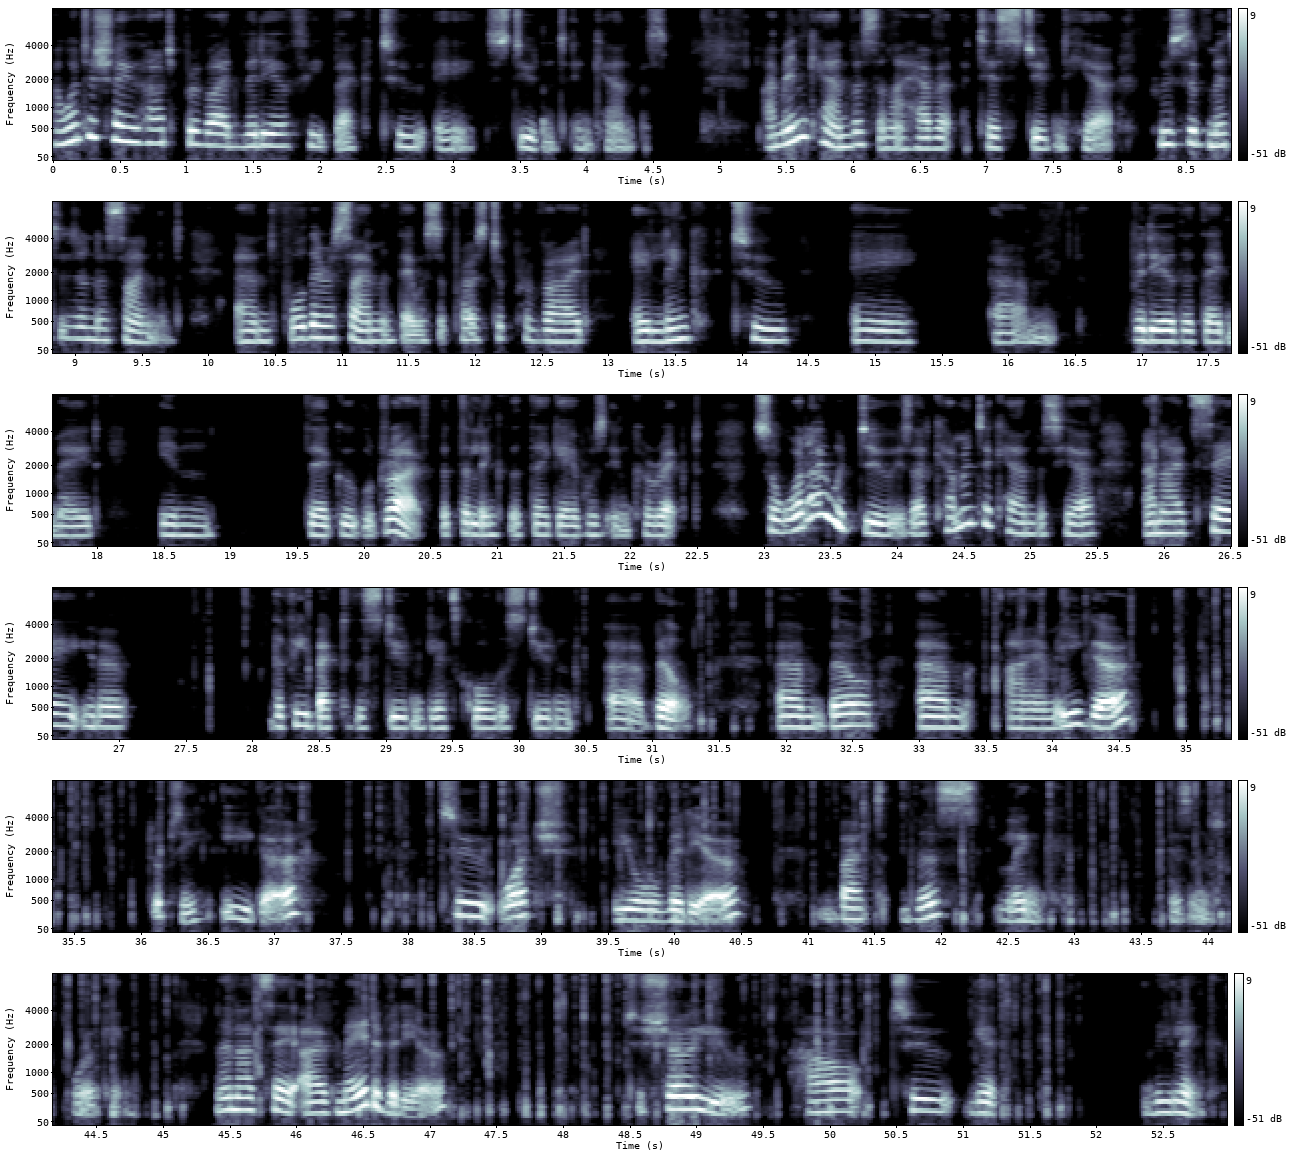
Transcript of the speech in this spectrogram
I want to show you how to provide video feedback to a student in Canvas. I'm in Canvas and I have a, a, test student here who submitted an assignment and for their assignment they were supposed to provide a link to a um, video that they'd made in their Google Drive but the link that they gave was incorrect. So what I would do is I'd come into Canvas here and I'd say you know the feedback to the student, let's call the student uh, Bill. Um, Bill, um, I am eager, oopsie, eager to watch your video, but this link isn't working. Then I'd say I've made a video to show you how to get the link.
